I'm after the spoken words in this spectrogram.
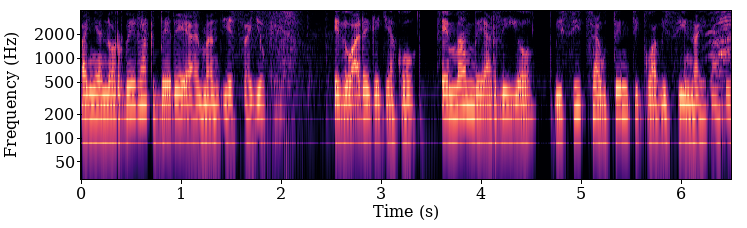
baina norberak berea eman diezaioke. Edo are gehiago, eman behar dio bizitza autentikoa bizi nahi badu.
